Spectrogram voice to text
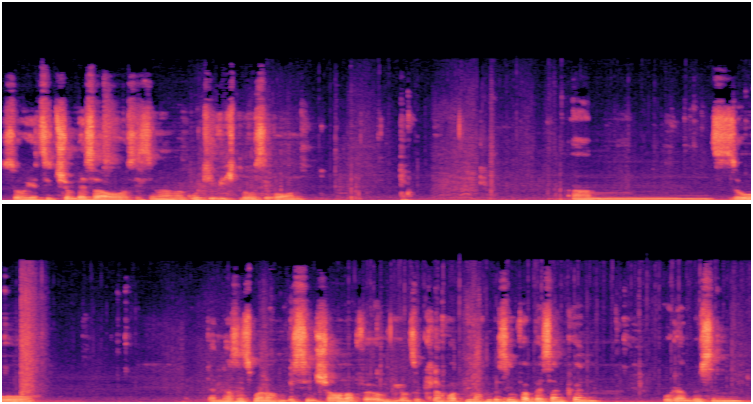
So, jetzt sieht es schon besser aus. Jetzt sind wir mal gut Gewicht losgeworden. Ähm, so. Dann lass uns mal noch ein bisschen schauen, ob wir irgendwie unsere Klamotten noch ein bisschen verbessern können. Oder müssen.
